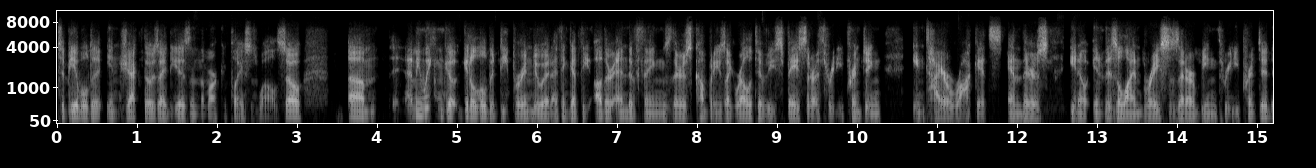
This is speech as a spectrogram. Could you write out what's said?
to be able to inject those ideas in the marketplace as well. So um, I mean, we can go, get a little bit deeper into it. I think at the other end of things, there's companies like Relativity Space that are 3D printing entire rockets, and there's you know Invisalign braces that are being 3D printed.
